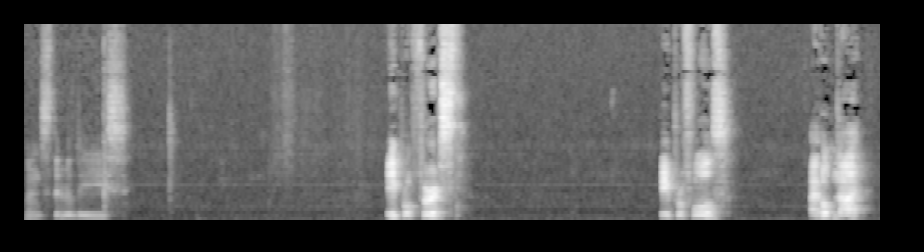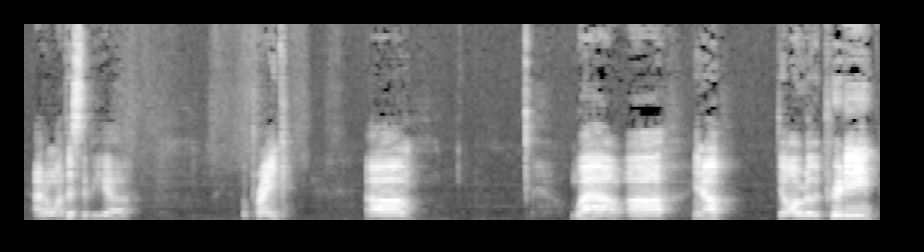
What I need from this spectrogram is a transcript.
When's the release? April 1st? April Fools? I hope not. I don't want this to be a, a prank. Um, wow, uh, you know, they're all really pretty.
